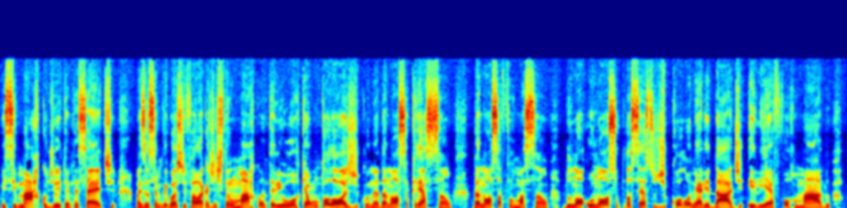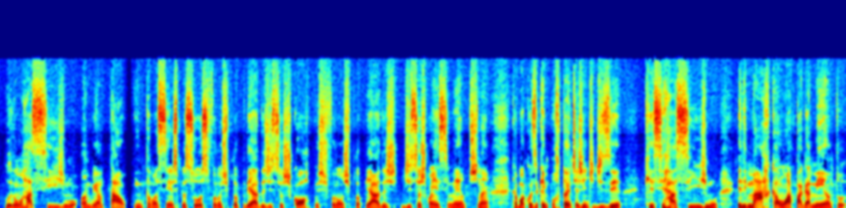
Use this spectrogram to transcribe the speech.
esse marco de 87, mas eu sempre gosto de falar que a gente tem um marco anterior que é ontológico, né? Da nossa criação, da nossa formação, do no, o nosso processo de colonialidade, ele é formado por um racismo ambiental. Então, assim, as pessoas foram expropriadas de seus corpos, foram expropriadas de seus conhecimentos, né? Que é uma coisa que é importante a gente dizer, que esse racismo, ele marca um apagamento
